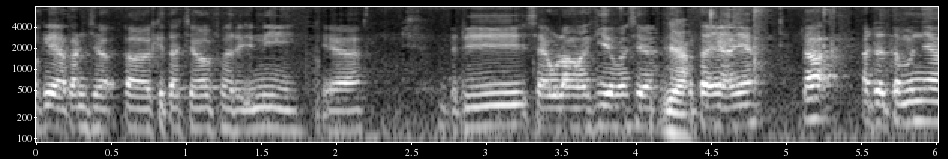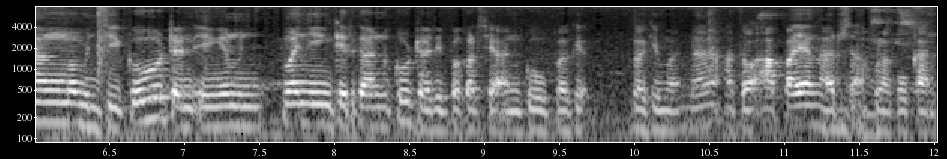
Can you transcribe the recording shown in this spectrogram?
Oke, akan ja- eh, kita jawab hari ini ya. Jadi saya ulang lagi ya Mas ya. Ya. Pertanyaannya, Kak, ada teman yang membenciku dan ingin men- menyingkirkanku dari pekerjaanku. Baga- bagaimana atau apa yang harus aku lakukan?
